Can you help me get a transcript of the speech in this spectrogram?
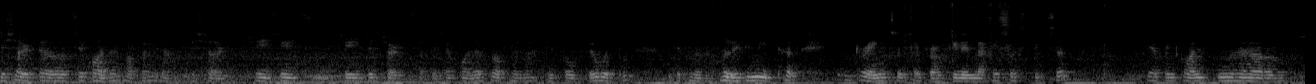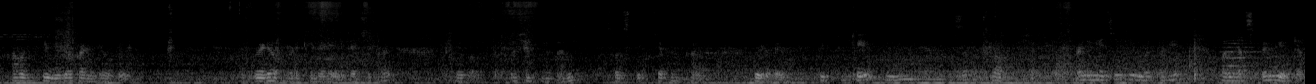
जे शर्टचे कॉलर वापरायला म्हणजे शर्टचे जे जे जे शर्ट असतात त्याच्या कॉलर्स वापरायला त्याचा उपयोग होतो. त्याच्यातून ऑलरेडी मी इथं ड्रॉइंगसुद्धा ड्रॉ केलेलं आहे स्वस्तिकचं. जे आपण कॉल आवडची व्हिडिओ काढली होती. व्हिडिओ अपलोड केलेली आहे त्याची पण. बघा अशा प्रकारे स्वस्तिकचे पण काल व्हिडिओ केले तिथे हे तुम्ही असं वापरू शकता. आणि ह्याची किंमत आहे पन्नास रुपये मीटर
